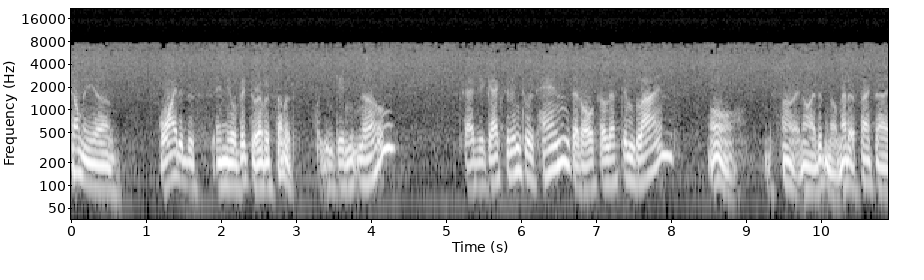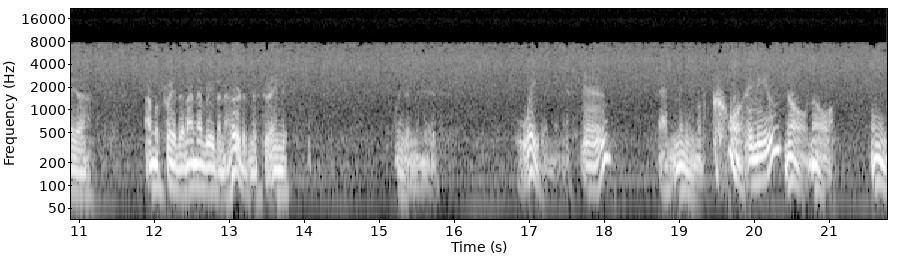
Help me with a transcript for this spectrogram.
Tell me, uh, why did this Emil Victor ever sell it? Oh, you didn't know? Tragic accident to his hands that also left him blind? Oh, I'm sorry. No, I didn't know. Matter of fact, I, uh, I'm afraid that I never even heard of Mr. Emil. Wait a minute. Wait a minute. Yeah? That name, of course. Emil? No, no. Oh,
